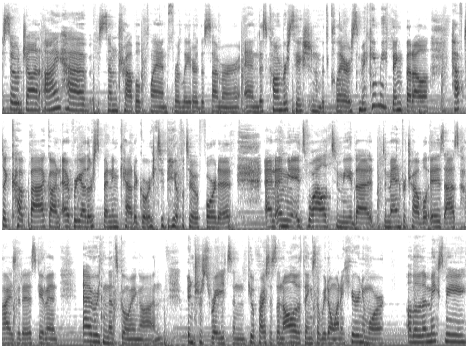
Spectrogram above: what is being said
So, John, I have some travel planned for later this summer, and this conversation with Claire is making me think that I'll have to cut back on every other spending category to be able to afford it. And I mean, it's wild to me that demand for travel is as high as it is, given everything that's going on interest rates and fuel prices and all of the things that we don't want to hear anymore Although that makes me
